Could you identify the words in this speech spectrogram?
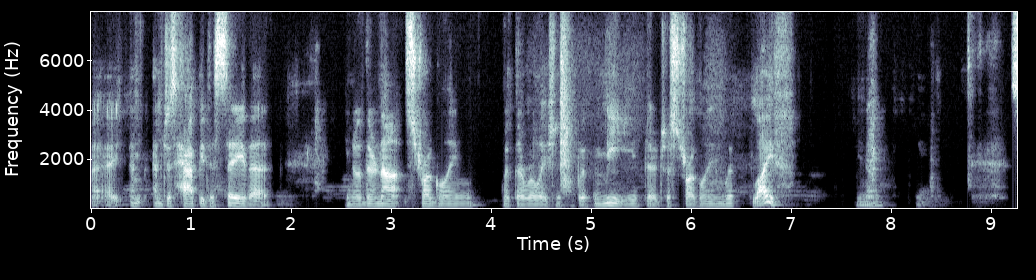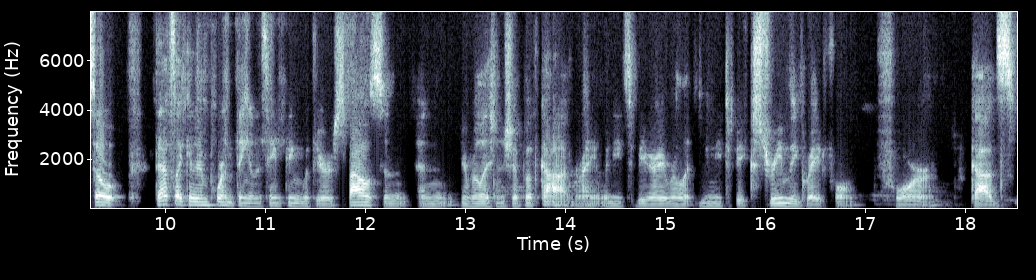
I, I'm, I'm just happy to say that you know they're not struggling with their relationship with me they're just struggling with life you know so that's like an important thing and the same thing with your spouse and and your relationship with god right we need to be very we need to be extremely grateful for god's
